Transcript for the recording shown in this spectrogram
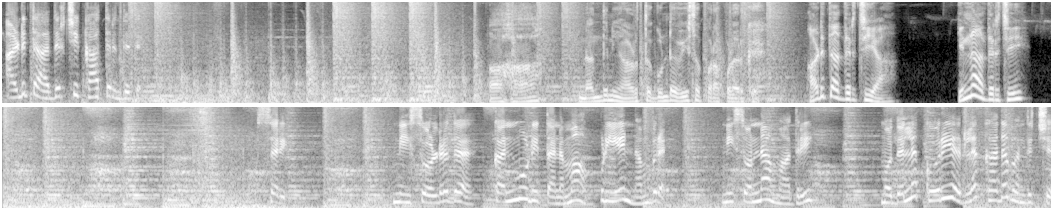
அடுத்த அதிர்ச்சி காத்திருந்தது. ஆஹா நந்தினி அடுத்த குண்டை வீச போறா போல இருக்கு. அடுத்த அதிர்ச்சியா? என்ன அதிர்ச்சி? நீ சொல்றத கண்மூடித்தனமா அப்படியே நம்புறேன். நீ சொன்ன மாதிரி முதல்ல கொரியர்ல கதை வந்துச்சு.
